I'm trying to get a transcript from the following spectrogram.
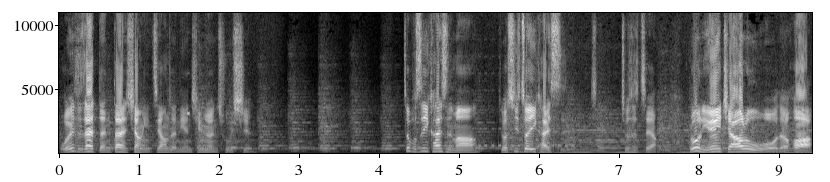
我一直在等待像你这样的年轻人出现。这不是一开始吗？游戏最一开始就是这样。如果你愿意加入我的话，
